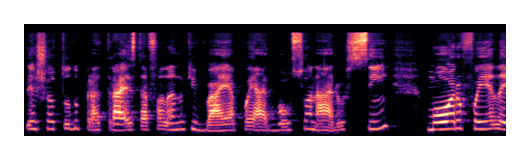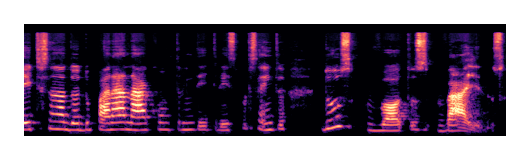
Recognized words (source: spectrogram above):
deixou tudo para trás, está falando que vai apoiar Bolsonaro sim. Moro foi eleito senador do Paraná com 33% dos votos válidos.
